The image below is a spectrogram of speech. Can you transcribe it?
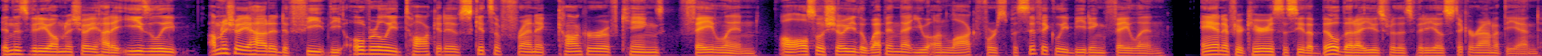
In this video, I'm going to show you how to easily I'm going to show you how to defeat the overly talkative, schizophrenic Conqueror of Kings, Faelin. I'll also show you the weapon that you unlock for specifically beating Faelin. And if you're curious to see the build that I use for this video, stick around at the end.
